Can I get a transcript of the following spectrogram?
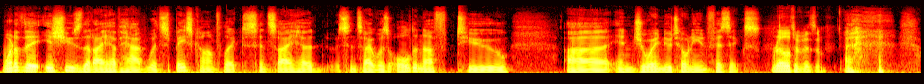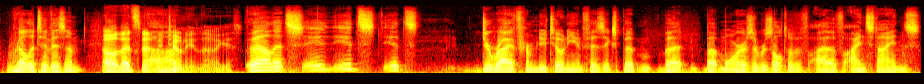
One of the issues that I have had with space conflict since I had since I was old enough to uh, enjoy Newtonian physics, relativism relativism. oh that's not Um, newtonian though i guess Well, that's it, it's it's derived from Newtonian physics, but but but more as a result of of Einstein's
